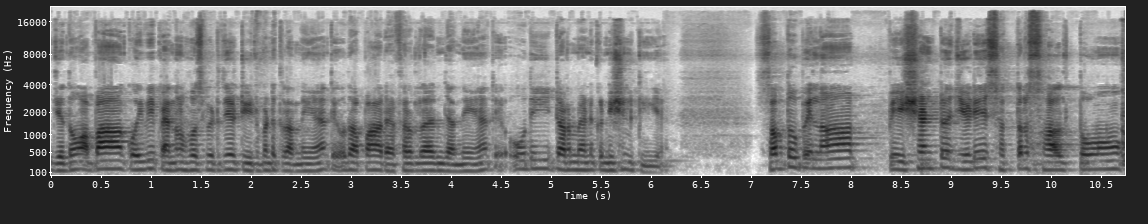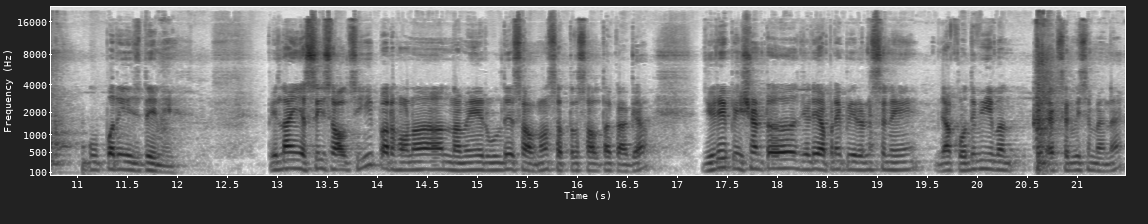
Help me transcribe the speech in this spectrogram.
ਜਦੋਂ ਆਪਾਂ ਕੋਈ ਵੀ ਪੈਨਲ ਹਸਪੀਟਲ 'ਤੇ ਟ੍ਰੀਟਮੈਂਟ ਕਰਾਉਂਦੇ ਆ ਤੇ ਉਹਦਾ ਆਪਾਂ ਰੈਫਰਲ ਲੈਣ ਜਾਂਦੇ ਆ ਤੇ ਉਹਦੀ ਟਰਮ ਐਂਡ ਕੰਡੀਸ਼ਨ ਕੀ ਹੈ। ਸਭ ਤੋਂ ਪਹਿਲਾਂ ਪੇਸ਼ੈਂਟ ਜਿਹੜੇ 70 ਸਾਲ ਤੋਂ ਉੱਪਰ ਏਜ ਦੇ ਨੇ। ਪਹਿਲਾਂ ਹੀ 80 ਸਾਲ ਸੀ, ਪਰ ਹੁਣ ਨਵੇਂ ਰੂਲ ਦੇ ਹਿਸਾਬ ਨਾਲ 70 ਸਾਲ ਤੱਕ ਆ ਗਿਆ। ਜਿਹੜੇ ਪੇਸ਼ੈਂਟ ਜਿਹੜੇ ਆਪਣੇ ਪੇਰੈਂਟਸ ਨੇ ਜਾਂ ਖੁਦ ਵੀ ਐਕਸ ਸਰਵਿਸਮੈਨ ਹੈ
